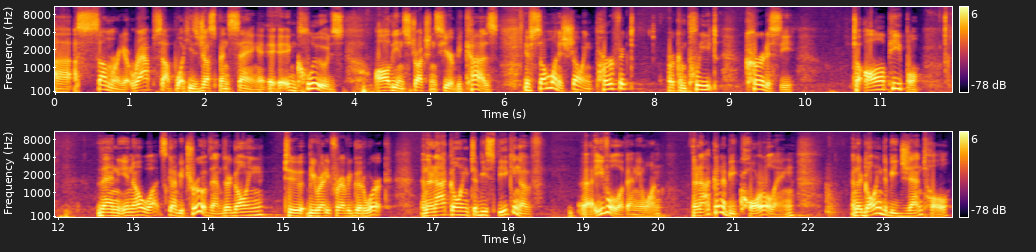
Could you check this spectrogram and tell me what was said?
uh, a summary. It wraps up what he's just been saying. It, it includes all the instructions here because if someone is showing perfect or complete courtesy to all people, then you know what's going to be true of them. They're going to be ready for every good work. And they're not going to be speaking of uh, evil of anyone. They're not going to be quarreling. And they're going to be gentle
